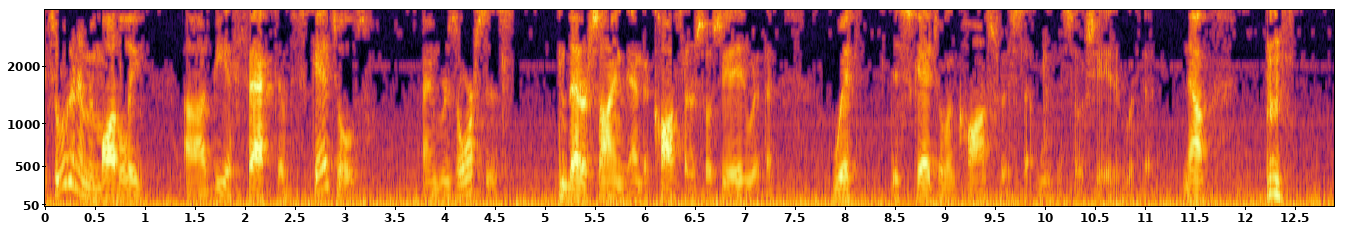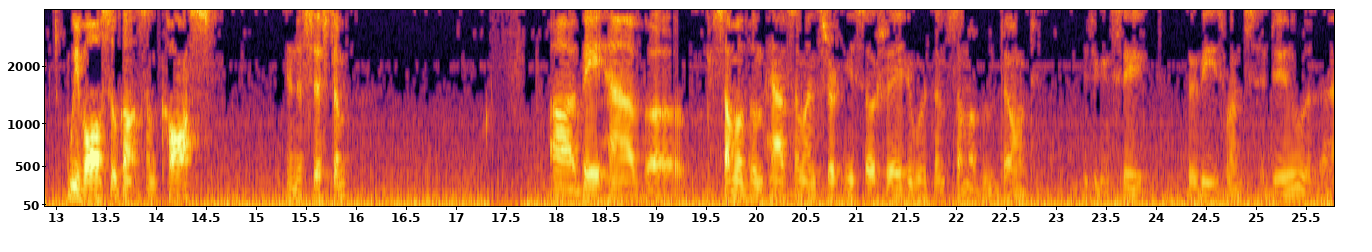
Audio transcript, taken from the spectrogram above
so we're going to be modeling uh, the effect of schedules and resources that are assigned and the costs that are associated with it with the schedule and cost risks that we've associated with it. Now, we've also got some costs in the system. Uh, they have, uh, some of them have some uncertainty associated with them, some of them don't, as you can see. So these ones do, uh,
